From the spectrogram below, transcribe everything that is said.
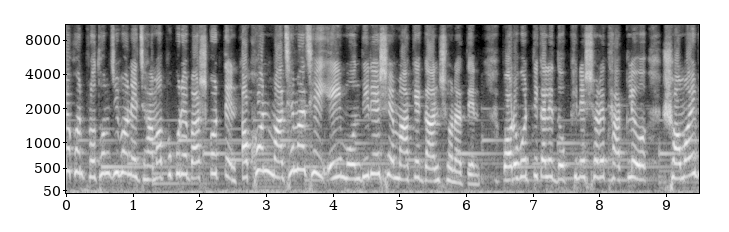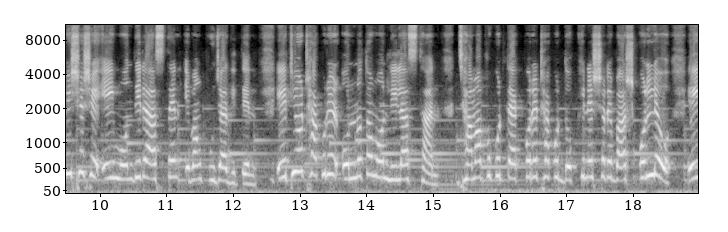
যখন প্রথম জীবনে ঝামাপুকুরে বাস করতেন, তখন মাঝে মাঝেই এই মন্দিরে এসে মাকে গান শোনাতেন। পরবর্তীকালে দক্ষিণেশ্বরে থাকলেও সময় বিশেষে এই মন্দিরে আসতেন এবং পূজা দিতেন। এটিও ঠাকুরের অন্যতম লীলাস্থান। ঝামাপুকুর ত্যাগ করে ঠাকুর দক্ষিণেশ্বরে বাস করলেও এই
